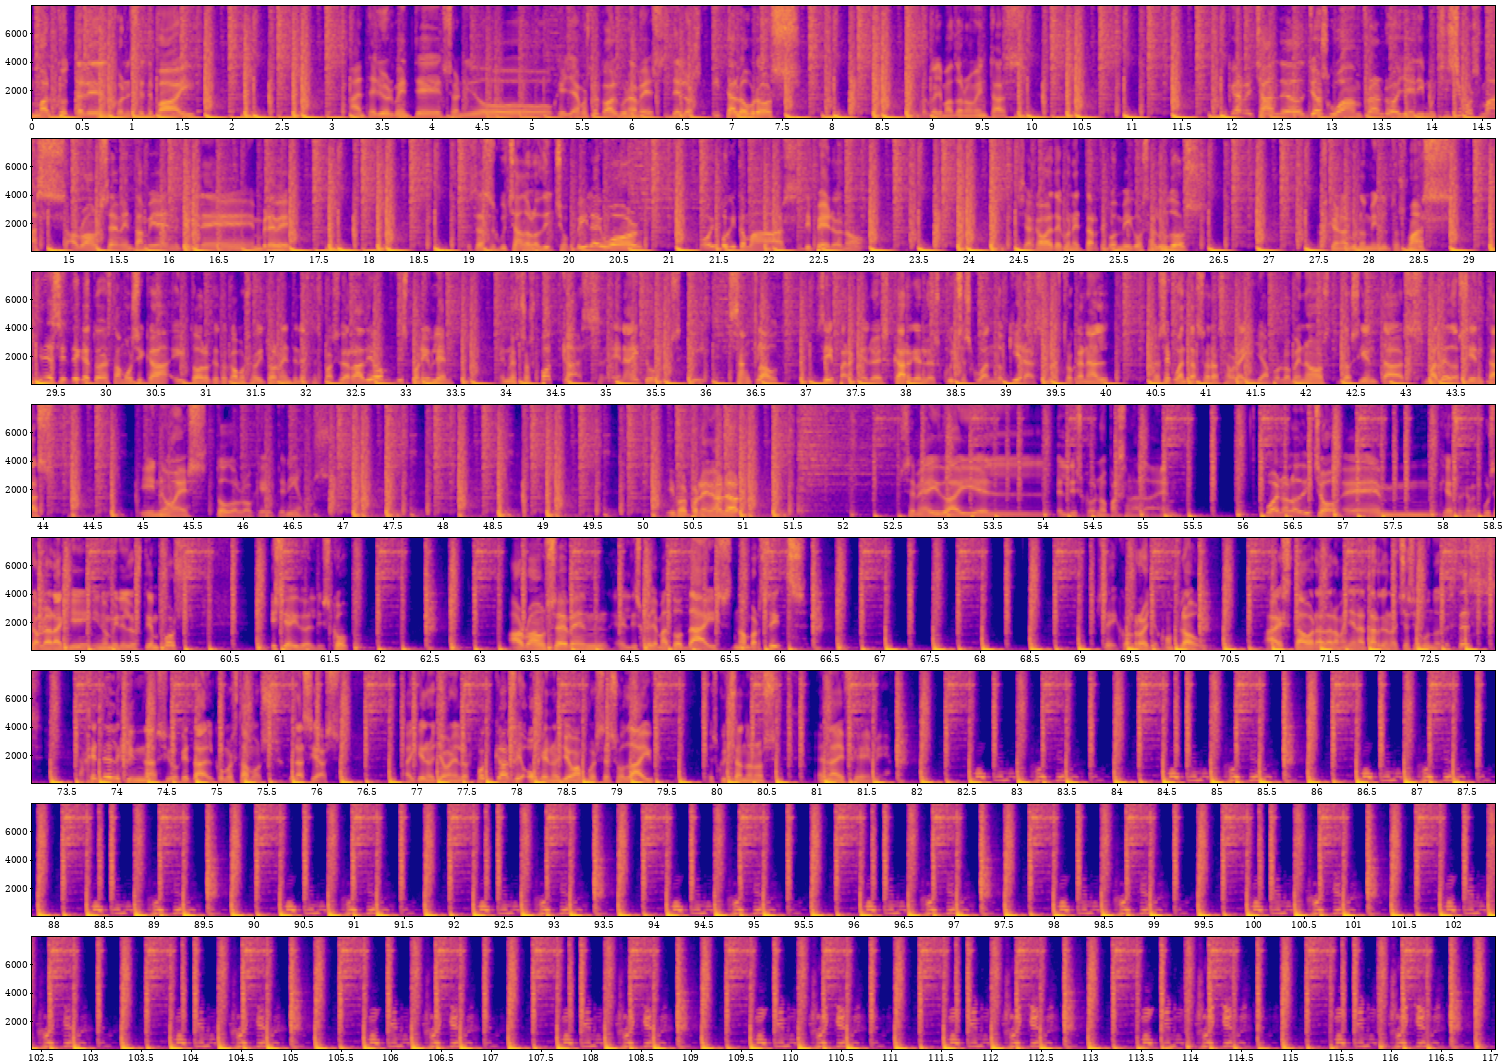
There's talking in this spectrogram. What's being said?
Marco Terrell con ese Dubai. Anteriormente el sonido que ya hemos tocado alguna vez de los Italo Bros, algo llamado noventas. Kerry Chandler, Josh One, Fran Roger y muchísimos más. Around 7 también, que viene en breve. Estás escuchando lo dicho, Billy Ward. Hoy un poquito más dipero, ¿no? Si acabas de conectarte conmigo, saludos. Nos quedan algunos minutos más. Y decirte que toda esta música y todo lo que tocamos habitualmente en este espacio de radio, disponible en nuestros podcasts, en iTunes y SoundCloud. Sí, para que lo descargues, lo escuches cuando quieras en nuestro canal. No sé cuántas horas habrá ahí ya, por lo menos 200, más de 200. Y no es todo lo que teníamos. Y por ponerme a hablar, se me ha ido ahí el, disco, no pasa nada, ¿eh? Bueno, lo dicho, em, que eso, que me puse a hablar aquí y no miré los tiempos y se ha ido el disco. Around 7, el disco llamado Dice Number 6. Sí, con rollo, con flow. A esta hora de la mañana, tarde o noche, según donde estés. La gente del gimnasio, ¿qué tal? ¿Cómo estamos? Gracias. Hay que nos llevan en los podcasts o que nos llevan, pues eso, live escuchándonos en la FM. Drinking, smoking, drinking, smoking, drinking,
